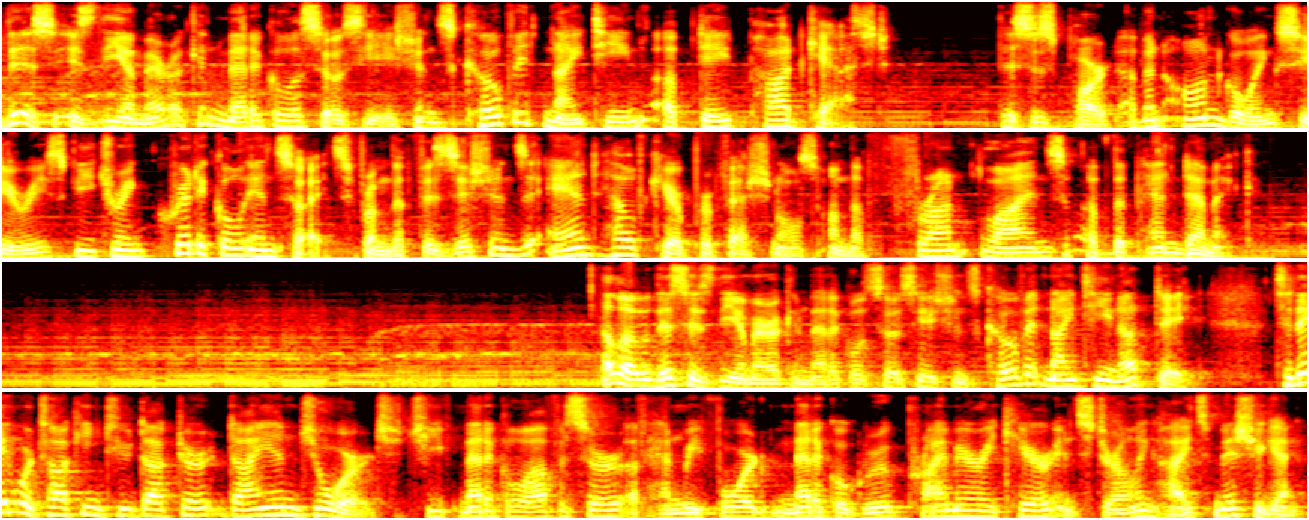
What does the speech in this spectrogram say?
This is the American Medical Association's COVID 19 Update Podcast. This is part of an ongoing series featuring critical insights from the physicians and healthcare professionals on the front lines of the pandemic. Hello, this is the American Medical Association's COVID 19 update. Today we're talking to Dr. Diane George, Chief Medical Officer of Henry Ford Medical Group Primary Care in Sterling Heights, Michigan,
